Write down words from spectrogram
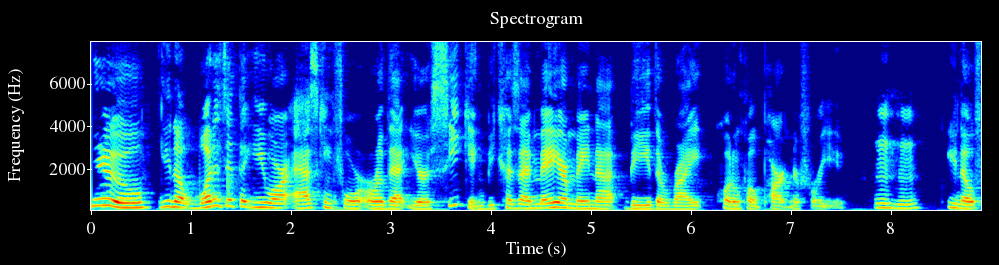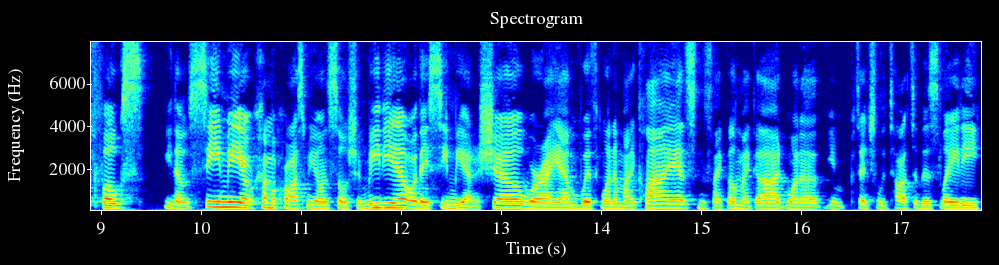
two, you know, what is it that you are asking for or that you're seeking? Because I may or may not be the right quote unquote partner for you. Mm-hmm. You know, folks you know, see me or come across me on social media, or they see me at a show where I am with one of my clients, and it's like, oh my God, want to you know, potentially talk to this lady.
